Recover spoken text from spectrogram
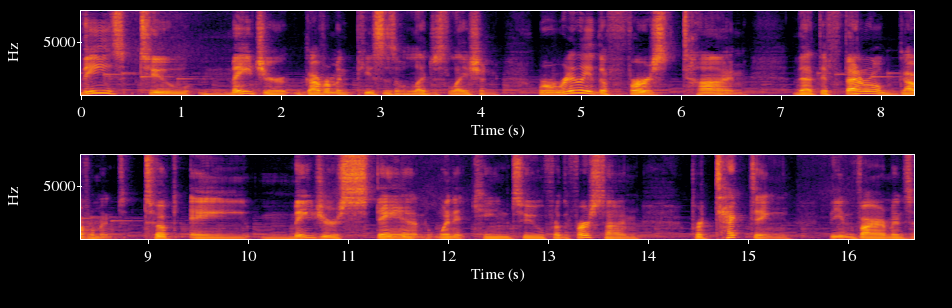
These two major government pieces of legislation were really the first time that the federal government took a major stand when it came to, for the first time, protecting the environment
